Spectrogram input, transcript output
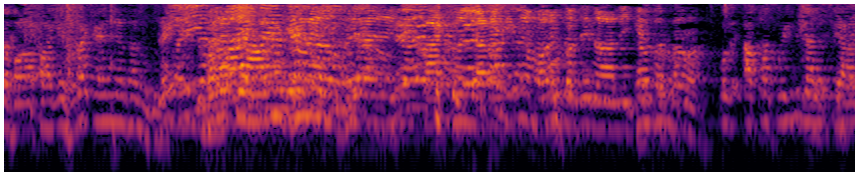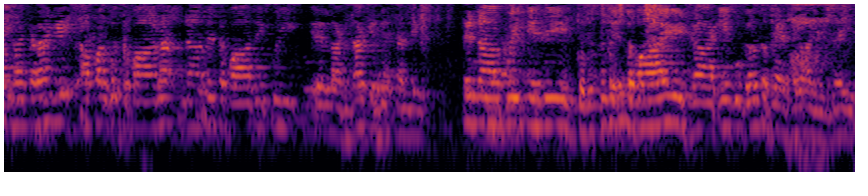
ਦਬਾਅ ਪਾ ਕੇ ਥੋੜਾ ਕਹਿੰਦੇ ਤੁਹਾਨੂੰ ਮੈਂ ਪਿਆਰ ਨਾਲ ਕਹਿੰਦੇ ਆ ਅੱਠ ਤੋਂ 11 ਕਿਤੇ ਮਾਰੂ ਕਰਦੇ ਨਾਲ ਹੀ ਕਿ ਪਤਾ ਉਹ ਆਪਾਂ ਕੋਈ ਵੀ ਗੱਲ ਪਿਆਰ ਨਾਲ ਕਰਾਂਗੇ ਆਪਾਂ ਕੋਈ ਦਬਾਅ ਨਾ ਨਾ ਤੇ ਦਬਾਅ ਦੇ ਕੋਈ ਲੱਗਦਾ ਕਿਸੇ ਥੱਲੇ ਤੇ ਨਾ ਕੋਈ ਕਿਸੇ ਦਬਾਅ ਹੀ ਕੇ ਕੋਈ ਗਲਤ ਫੈਸਲਾ ਲੈਂਦਾ ਹੀ।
